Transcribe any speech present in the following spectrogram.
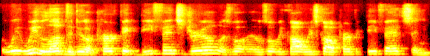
we, we love to do a perfect defense drill is what is what we call we just call perfect defense. And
